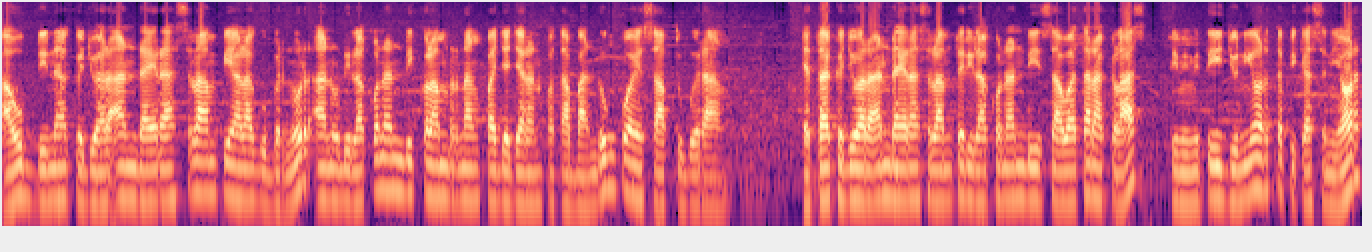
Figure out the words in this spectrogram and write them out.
aub dina kejuaraan daerah selam Piala Gubernur anu dilakonan di kolam renang Pajajaran Kota Bandung poe Sabtu berang. Eta kejuaraan daerah selam teh dilakonan di sawatara kelas timimiti junior tepika senior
